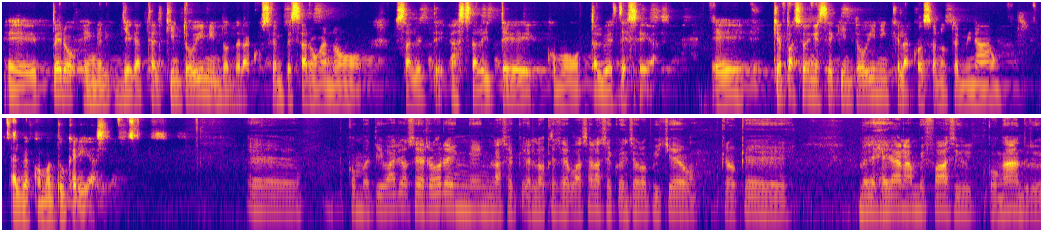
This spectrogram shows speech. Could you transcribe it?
Eh, pero en el, llegaste al quinto inning donde las cosas empezaron a no salirte, a salirte como tal vez deseas. Eh, ¿Qué pasó en ese quinto inning que las cosas no terminaron tal vez como tú querías? Eh, cometí varios errores en, en, la, en, lo que se basa la secuencia de los picheos. Creo que me dejé ganar muy fácil con Andrew.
